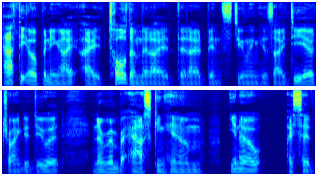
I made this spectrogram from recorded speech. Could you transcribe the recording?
at the opening, I, I told him that I that I had been stealing his idea, trying to do it, and I remember asking him, you know, I said,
